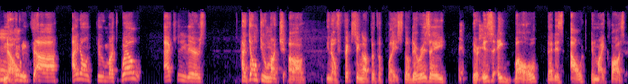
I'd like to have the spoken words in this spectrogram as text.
No, Mm. it's uh I don't do much. Well, actually there's I don't do much uh you know fixing up of the place. Though there is a there is a bulb that is out in my closet.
